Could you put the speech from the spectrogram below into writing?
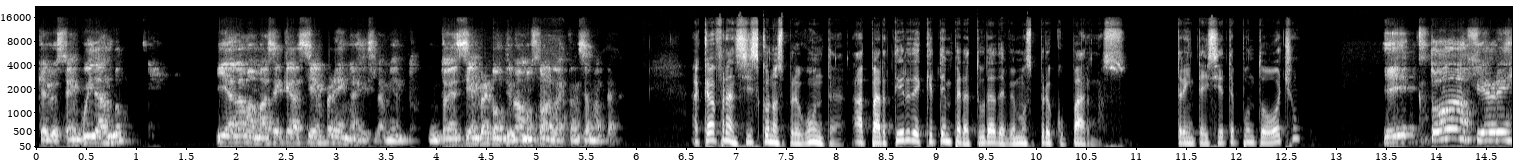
que lo estén cuidando y a la mamá se queda siempre en aislamiento. Entonces siempre continuamos con la lactancia materna. Acá Francisco nos pregunta, ¿a partir de qué temperatura debemos preocuparnos? ¿37.8? Eh, toda fiebre,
